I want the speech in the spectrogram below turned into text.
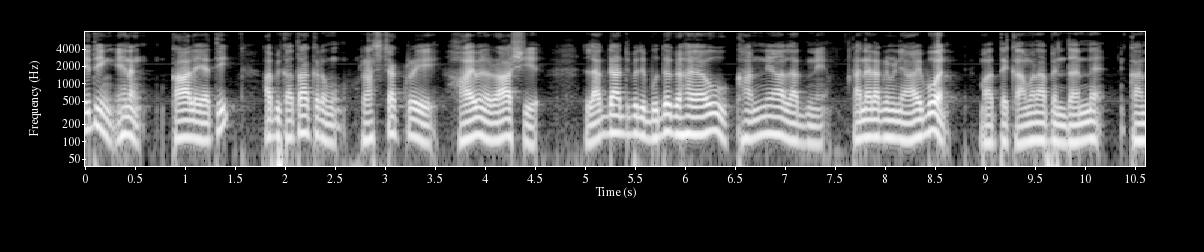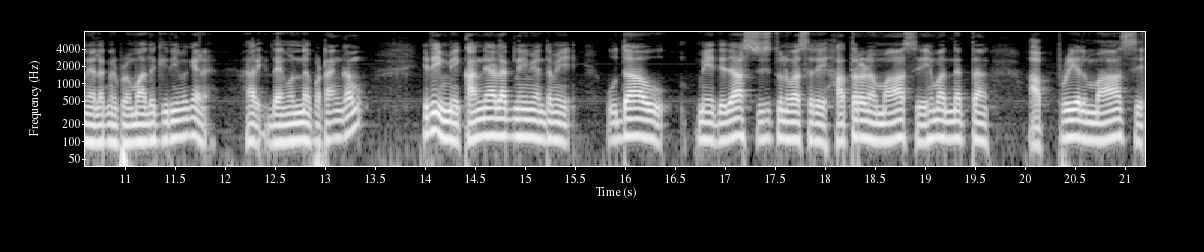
ඉතින් එහෙනම් කාලය ඇති. අපි කතා කරමු රශ්චක්‍රයේ හයවන රාශිය. ලග්නාධිපති බුද්ධ ග්‍රහය වූ කන්‍යා ලග්නය. කන්‍යා ලග්නමිනි ආයුබෝවන්. මාත් එක්ක අමනාපෙන් දන්න කන්‍යා ලග්න ප්‍රමාද කිරීම ගැන. හරි. දැන් ඔන්න පටන් ගමු. ඉතින් මේ කන්‍යා ලග්න හිමියන්ට මේ උදා වූ මේ 2023 වසරේ හතරන මාසයේ එහෙමත් නැත්නම් අප්‍රේල් මාසය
